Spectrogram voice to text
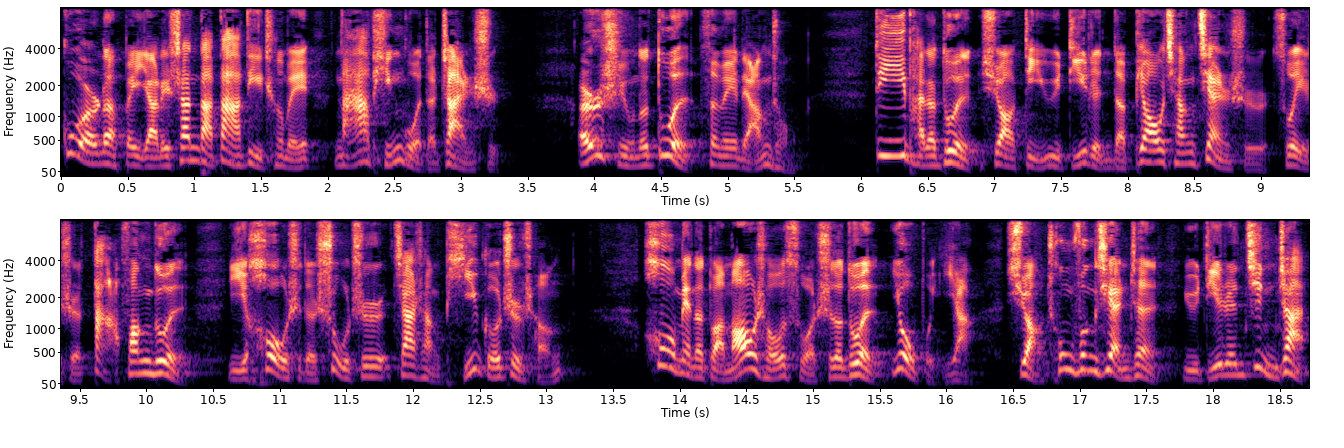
故而呢被亚历山大大帝称为拿苹果的战士。而使用的盾分为两种，第一排的盾需要抵御敌人的标枪箭矢，所以是大方盾，以厚实的树枝加上皮革制成；后面的短矛手所持的盾又不一样，需要冲锋陷阵，与敌人近战。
